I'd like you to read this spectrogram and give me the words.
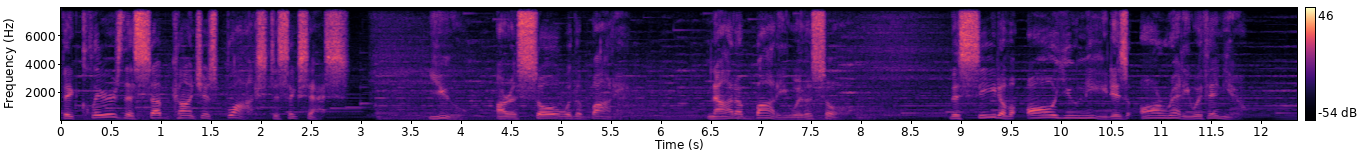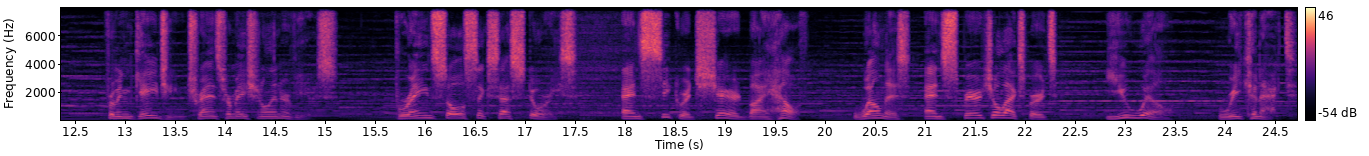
that clears the subconscious blocks to success. You are a soul with a body, not a body with a soul. The seed of all you need is already within you. From engaging transformational interviews, brain soul success stories, and secrets shared by health, wellness, and spiritual experts, you will reconnect,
